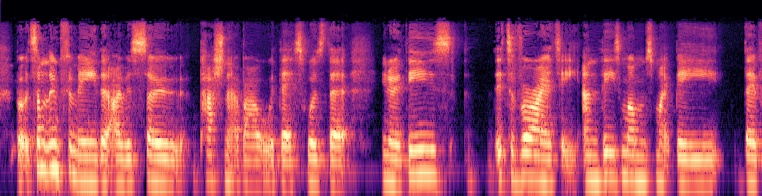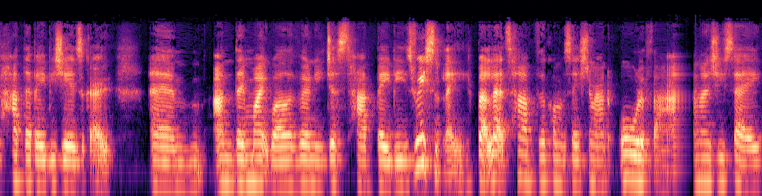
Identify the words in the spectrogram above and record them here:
but something for me that I was so passionate about with this was that, you know, these, it's a variety and these mums might be they've had their babies years ago um, and they might well have only just had babies recently but let's have the conversation around all of that. And as you say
